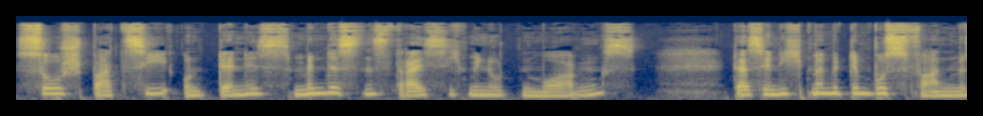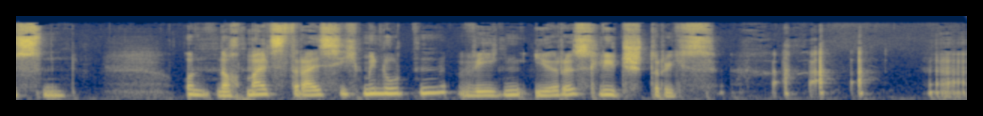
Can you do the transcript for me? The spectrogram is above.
So spart sie und Dennis mindestens 30 Minuten morgens, da sie nicht mehr mit dem Bus fahren müssen und nochmals 30 Minuten wegen ihres Liedstrichs.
